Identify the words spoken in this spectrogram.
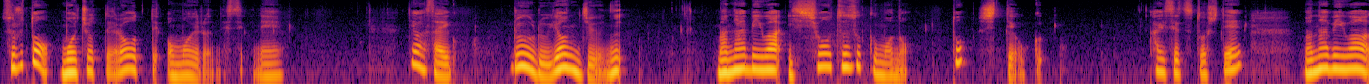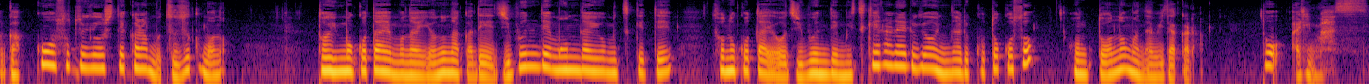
するともうちょっとやろうって思えるんですよね。では最後。ルール42学びは一生続くものと知っておく。解説として学びは学校を卒業してからも続くもの。問いも答えもない世の中で自分で問題を見つけてその答えを自分で見つけられるようになることこそ本当の学びだからとあります。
